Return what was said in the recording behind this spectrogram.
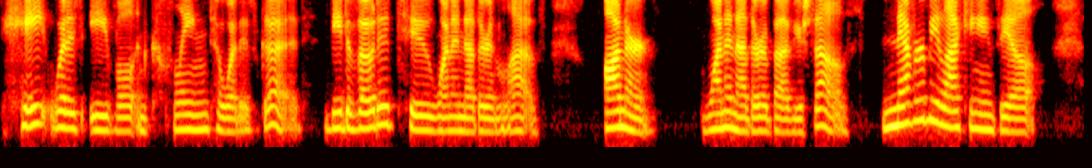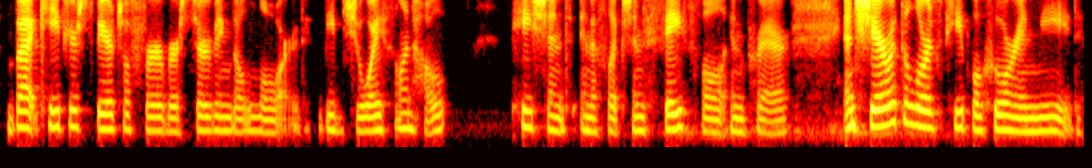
hate what is evil, and cling to what is good. Be devoted to one another in love. Honor one another above yourselves. Never be lacking in zeal, but keep your spiritual fervor serving the Lord. Be joyful in hope, patient in affliction, faithful in prayer, and share with the Lord's people who are in need.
